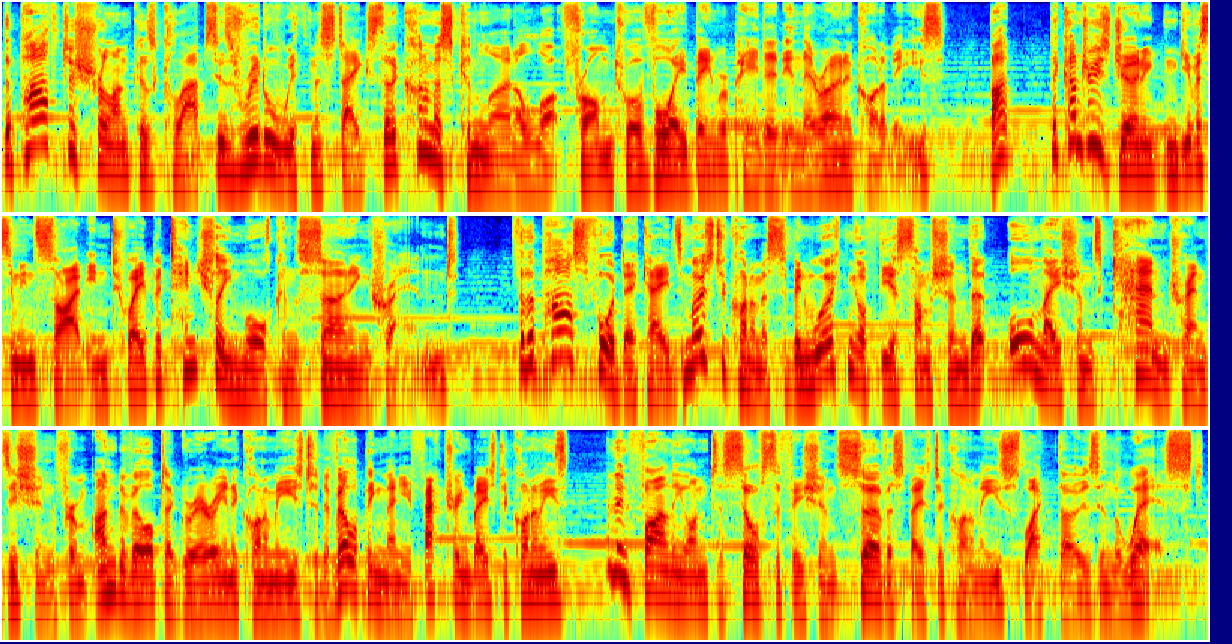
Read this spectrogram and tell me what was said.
The path to Sri Lanka's collapse is riddled with mistakes that economists can learn a lot from to avoid being repeated in their own economies. But the country's journey can give us some insight into a potentially more concerning trend. For the past four decades, most economists have been working off the assumption that all nations can transition from undeveloped agrarian economies to developing manufacturing based economies, and then finally on to self sufficient service based economies like those in the West.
